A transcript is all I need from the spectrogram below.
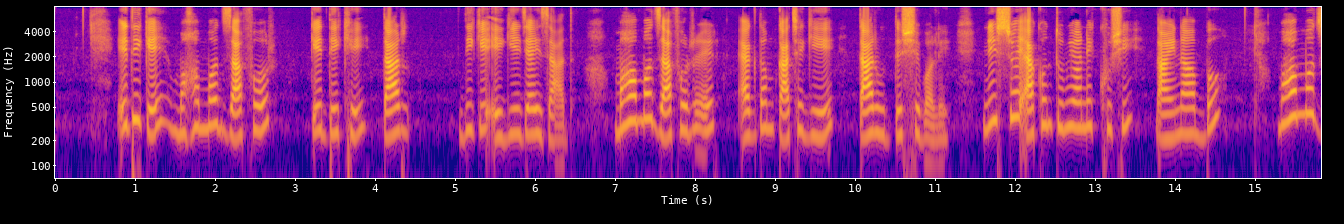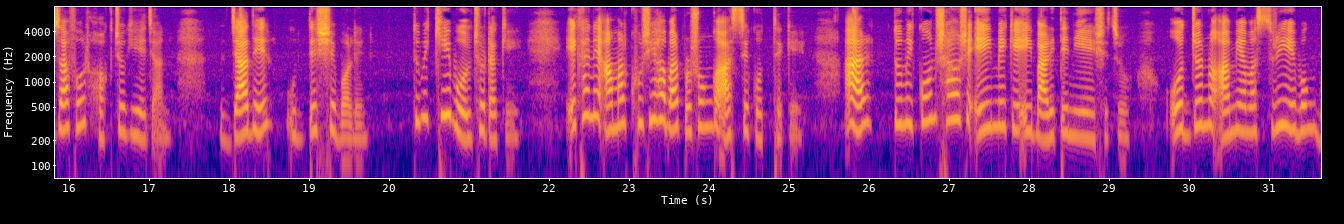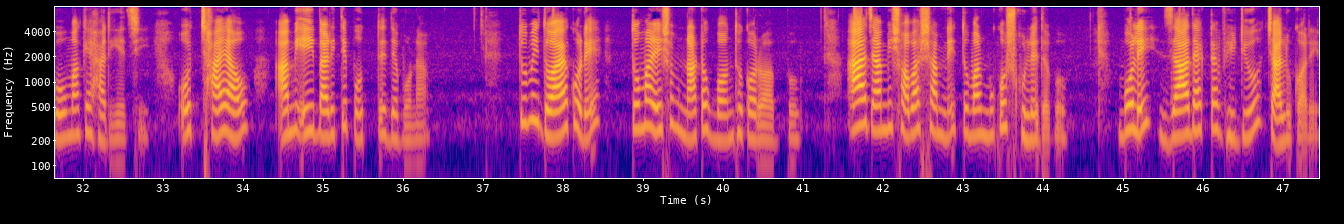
এদিকে মোহাম্মদ জাফরকে দেখে তার দিকে এগিয়ে যায় জাদ। মোহাম্মদ জাফরের একদম কাছে গিয়ে তার উদ্দেশ্যে বলে নিশ্চয় এখন তুমি অনেক খুশি, তাই না আব্বু? মোহাম্মদ জাফর হকচকিয়ে যান। যাদের উদ্দেশ্যে বলেন, তুমি কি বলছোটা কি? এখানে আমার খুশি হবার প্রসঙ্গ আসছে থেকে আর তুমি কোন সাহসে এই মেয়েকে এই বাড়িতে নিয়ে এসেছ? ওর জন্য আমি আমার স্ত্রী এবং বৌমাকে হারিয়েছি। ওর ছায়াও আমি এই বাড়িতে পড়তে দেব না। তুমি দয়া করে তোমার এইসব নাটক বন্ধ করো, আব্বু। আজ আমি সবার সামনে তোমার মুখোশ খুলে দেব বলে জাদ একটা ভিডিও চালু করে,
